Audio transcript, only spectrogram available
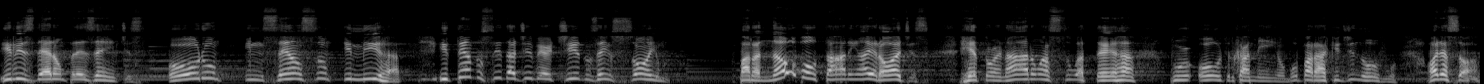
e lhes deram presentes: ouro, incenso e mirra e tendo sido advertidos em sonho para não voltarem a Herodes, retornaram à sua terra por outro caminho. Vou parar aqui de novo. Olha só.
